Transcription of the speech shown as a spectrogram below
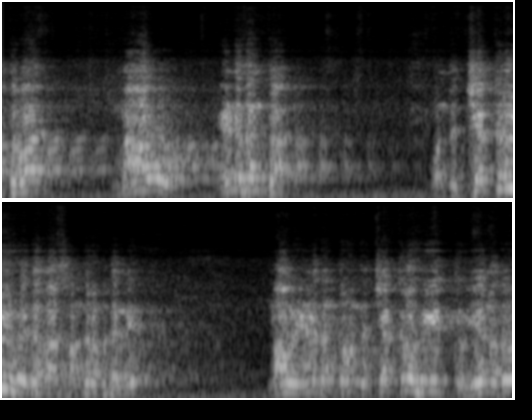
ಅಥವಾ ನಾವು ಎಣೆದಂತ ಒಂದು ಚಕ್ರವ್ಯೂಹ ಇದೆ ಆ ಸಂದರ್ಭದಲ್ಲಿ ನಾವು ಎಳೆದಂತ ಒಂದು ಚಕ್ರವ್ಯೂಹ ಇತ್ತು ಏನದು?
